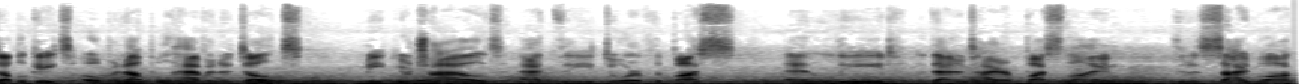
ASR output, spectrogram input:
double gates open up. We'll have an adult meet your child at the door of the bus and lead that entire bus line through the sidewalk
